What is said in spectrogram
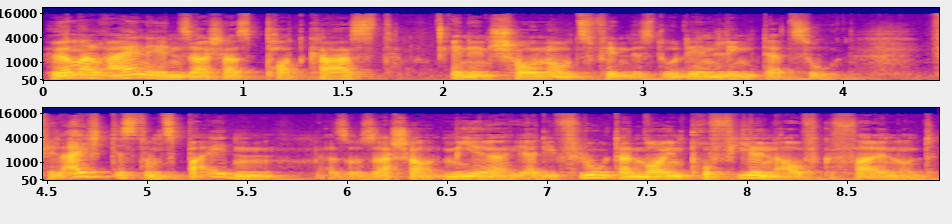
Hör mal rein in Saschas Podcast. In den Show Notes findest du den Link dazu. Vielleicht ist uns beiden, also Sascha und mir, ja die Flut an neuen Profilen aufgefallen und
